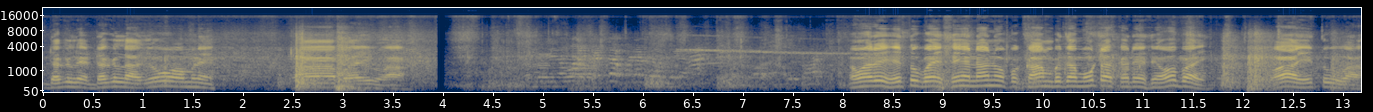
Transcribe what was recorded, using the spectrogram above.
ઢગલે ઢગલા જોવો હમણે હા ભાઈ વાહ અમારે હેતુભાઈ છે નાનો પણ કામ બધા મોટા કરે છે હો ભાઈ વાહ હેતુ વાહ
